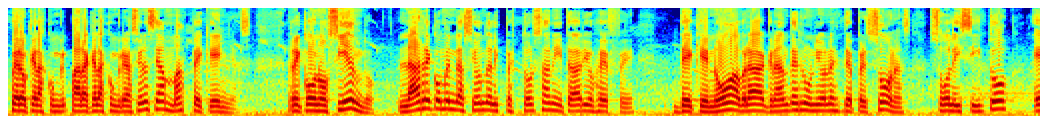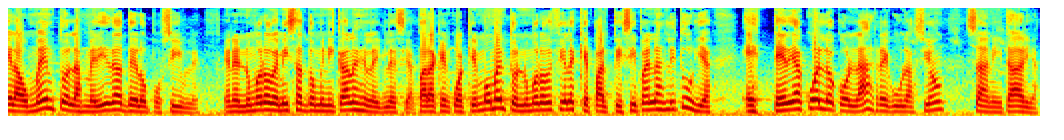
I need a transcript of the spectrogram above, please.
pero que para que las congregaciones sean más pequeñas, reconociendo la recomendación del inspector sanitario jefe de que no habrá grandes reuniones de personas, solicitó el aumento en las medidas de lo posible en el número de misas dominicales en la iglesia, para que en cualquier momento el número de fieles que participan en las liturgias esté de acuerdo con la regulación sanitaria,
